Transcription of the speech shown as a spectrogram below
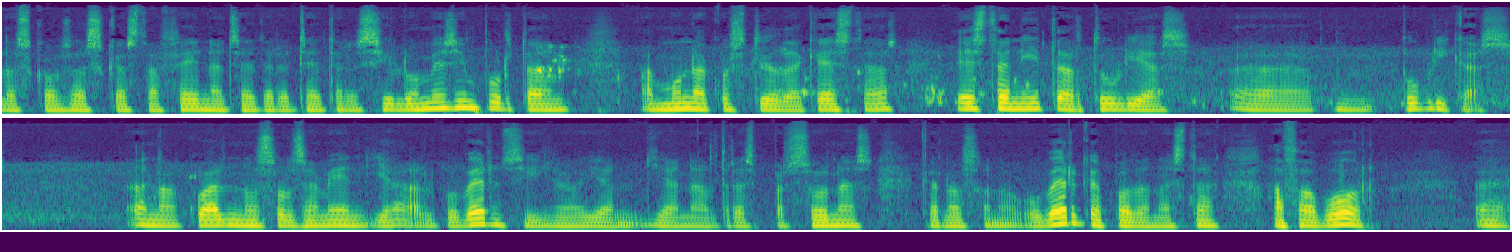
les coses que està fent, etc etc. Si el més important en una qüestió d'aquestes és tenir tertúlies eh, públiques en el qual no solament hi ha el govern, sinó hi ha, hi ha altres persones que no són el govern, que poden estar a favor eh,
